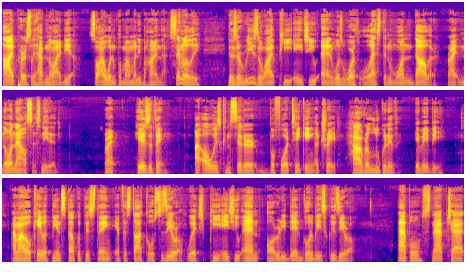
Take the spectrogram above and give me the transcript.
I personally have no idea. So I wouldn't put my money behind that. Similarly, there's a reason why PHUN was worth less than $1, right? No analysis needed, right? Here's the thing I always consider before taking a trade, however lucrative it may be. Am I okay with being stuck with this thing if the stock goes to zero, which PHUN already did go to basically zero? Apple, Snapchat,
